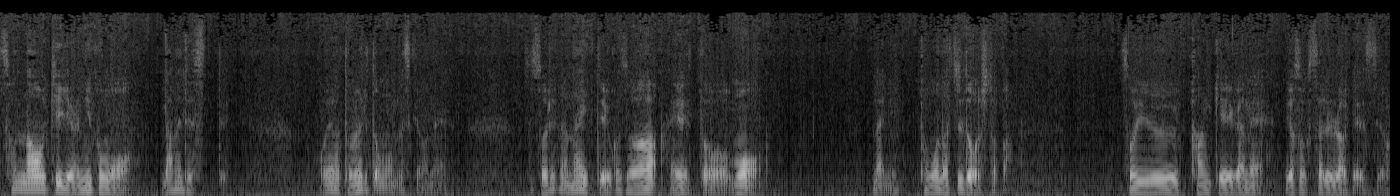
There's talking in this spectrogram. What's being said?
そんな大きいゲロ2個もダメですって。親は止めると思うんですけどね。それがないっていうことは、えっ、と、もう、何？友達同士とか、そういう関係がね、予測されるわけですよ。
